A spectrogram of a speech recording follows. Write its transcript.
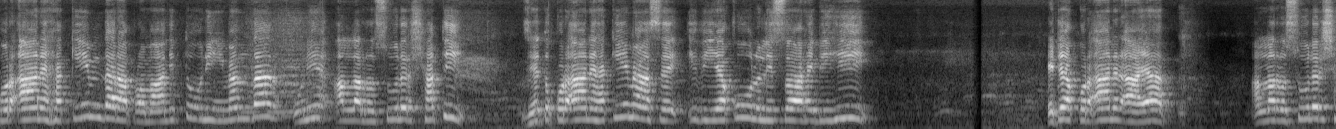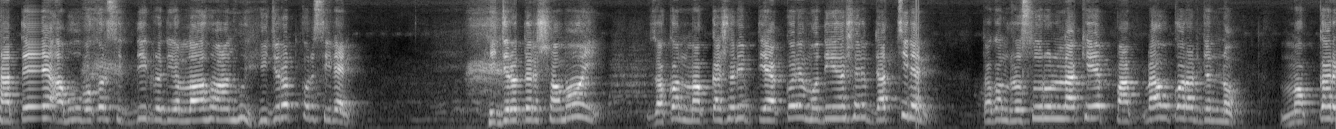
কোরআন হাকিম দ্বারা প্রমাণিত, উনি ইমানদার উনি আল্লাহ রসুলের সাথী। যেহেতু কোরআন হাকিমে আছে ইদ ইয়াকুল সাহেবিহি এটা কোরআনের আয়াত। আল্লাহ রসুলের সাথে আবু বকর সিদ্দিক রদি আল্লাহ আনহু হিজরত করেছিলেন। হিজরতের সময় যখন মক্কা শরীফ ত্যাগ করে মদিনা শরীফ যাচ্ছিলেন, তখন রসুল্লাহকে পাকড়াও করার জন্য মক্কার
